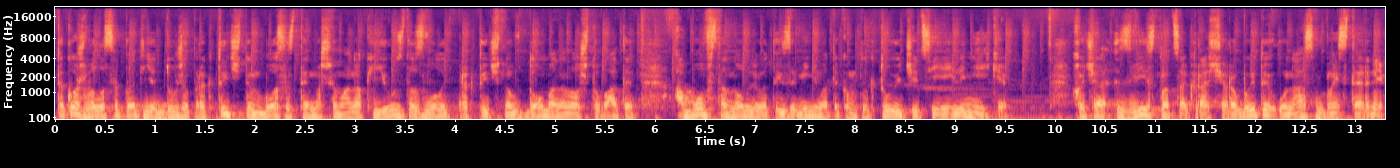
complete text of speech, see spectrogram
Також велосипед є дуже практичним, бо система Shimano Qs дозволить практично вдома налаштувати або встановлювати і замінювати комплектуючі цієї лінійки. Хоча, звісно, це краще робити у нас в майстерні.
